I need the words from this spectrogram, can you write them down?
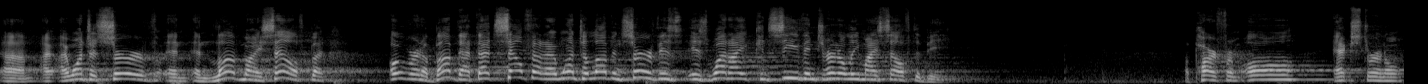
um, I, I, want to serve and, and love myself, but over and above that, that self that I want to love and serve is, is what I conceive internally myself to be. Apart from all external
